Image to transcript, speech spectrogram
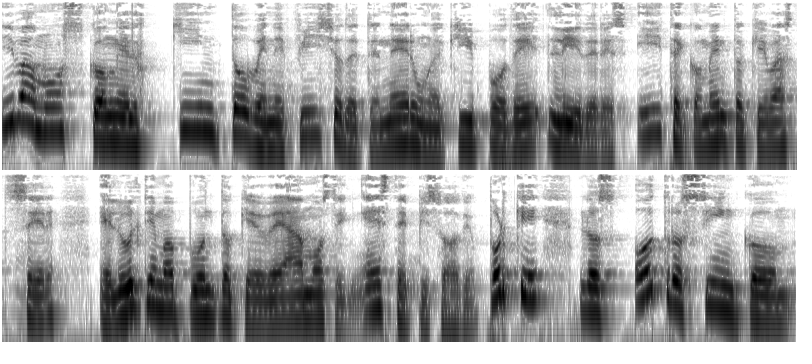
Y vamos con el quinto beneficio de tener un equipo de líderes. Y te comento que va a ser el último punto que veamos en este episodio. Porque los otros cinco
